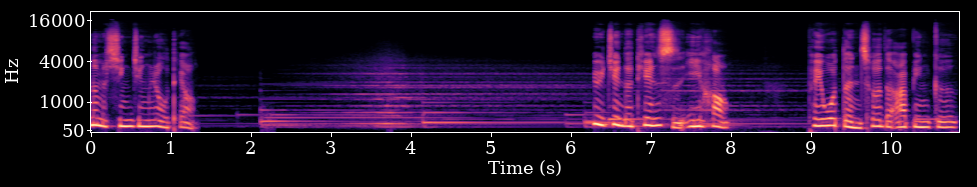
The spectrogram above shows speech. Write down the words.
那么心惊肉跳。遇见的天使一号，陪我等车的阿兵哥，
